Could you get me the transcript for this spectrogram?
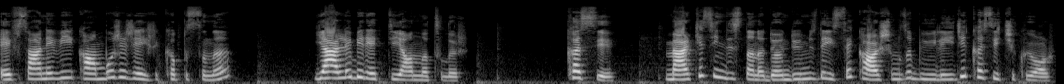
efsanevi Kamboja şehri kapısını yerle bir ettiği anlatılır. Kasi Merkez Hindistan'a döndüğümüzde ise karşımıza büyüleyici Kasi çıkıyor.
